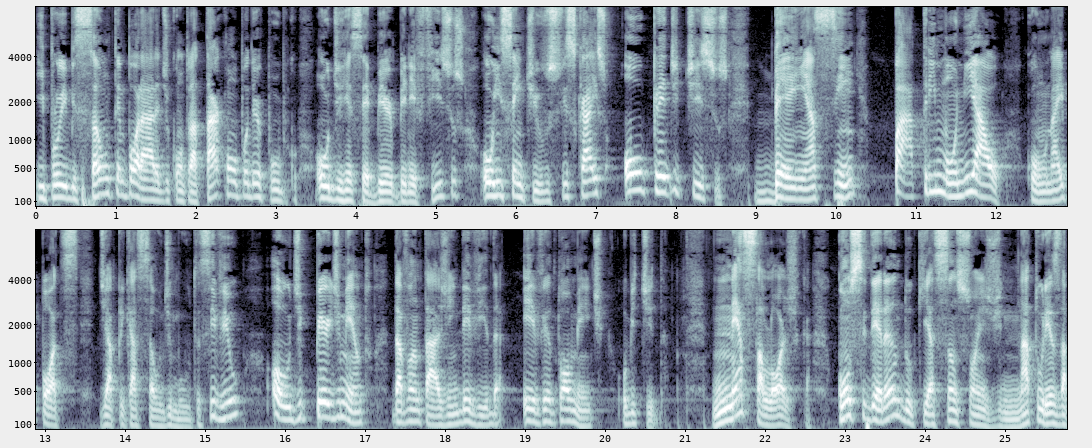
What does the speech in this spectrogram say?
e proibição temporária de contratar com o poder público ou de receber benefícios ou incentivos fiscais ou creditícios, bem assim patrimonial, como na hipótese de aplicação de multa civil ou de perdimento da vantagem devida eventualmente obtida. Nessa lógica, considerando que as sanções de natureza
